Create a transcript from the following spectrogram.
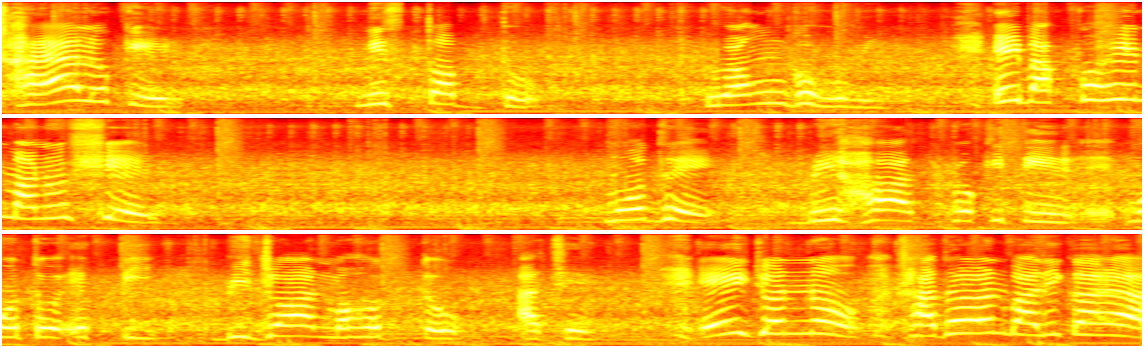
ছায়ালোকের নিস্তব্ধ রঙ্গভূমি। এই বাক্যহীন মানুষের মধ্যে বৃহৎ প্রকৃতির মতো একটি বিজন মহত্ব আছে। এই জন্য সাধারণ বালিকারা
